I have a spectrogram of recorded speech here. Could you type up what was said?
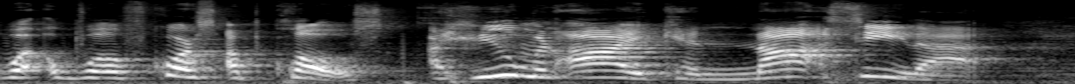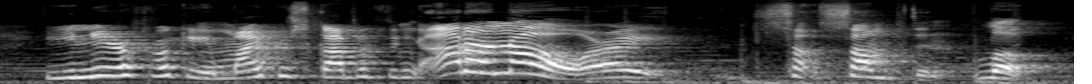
Well, well, of course, up close. A human eye cannot see that. You need a freaking microscopic thing. I don't know. All right, so, something. Look.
